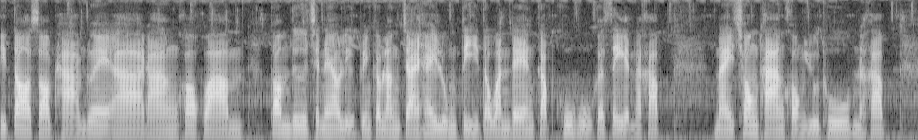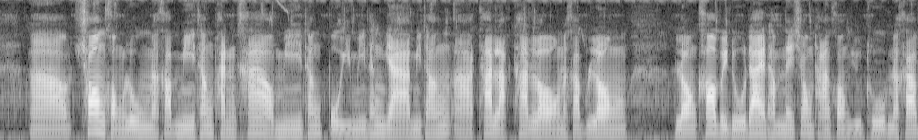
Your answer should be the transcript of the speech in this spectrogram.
ติดต่อสอบถามด้วยาทางข้อความต้อมดื้อชาแนลหรือเป็นกำลังใจให้ลุงตีตะวันแดงกับคู่หูเกษตรนะครับ ในช่องทางของ YouTube นะครับช่องของลุงนะครับมีทั้งพันข้าว มีทั้งปุ๋ยมีทั้งยา มีทั้งอ่าธาตุหลักธาตุรองนะครับ ลองลองเข้าไปดูได้นะครับในช่องทางของ YouTube นะครับ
